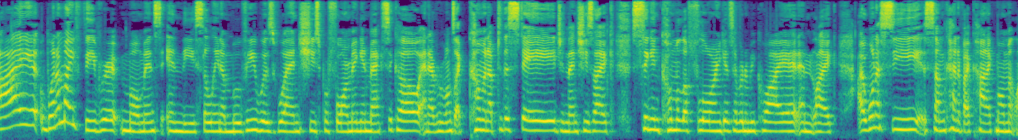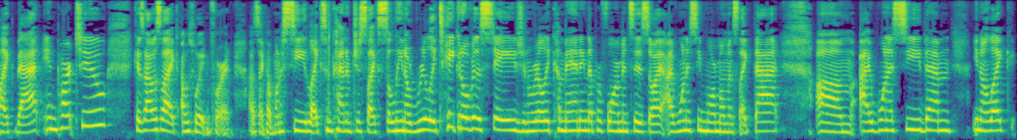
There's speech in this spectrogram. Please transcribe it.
I one of my favorite moments in the Selena movie was when she's performing in Mexico and everyone's like coming up to the stage and then she's like singing Como la Flor and gets everyone to be quiet and like I want to see some kind of iconic moment like that in part 2 because I was like I was waiting for it. I was like I want to see like some kind of just like Selena really taking over the stage and really commanding the performances. So I, I want to see more moments like that. Um I want to see them, you know, like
